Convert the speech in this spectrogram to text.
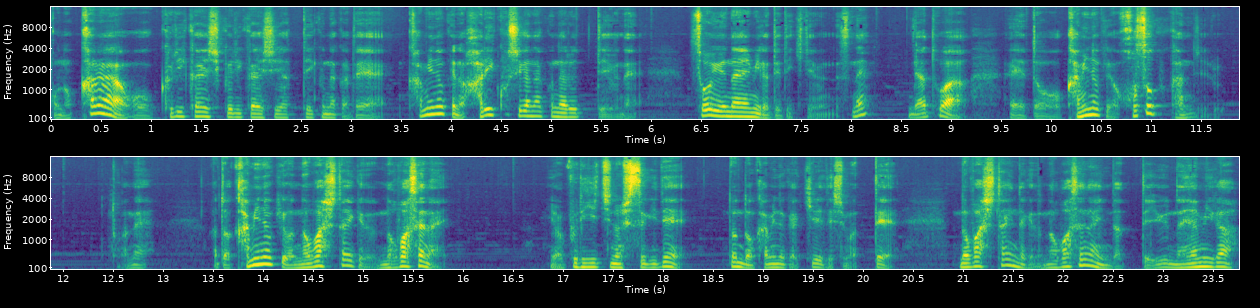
このカラーを繰り返し繰り返しやっていく中で、髪の毛の張り腰がなくなるっていうね、そういう悩みが出てきてるんですね。で、あとは、えっ、と、髪の毛が細く感じるとかね。あとは髪の毛を伸ばしたいけど伸ばせない。要はブリーチのしすぎで、どんどん髪の毛が切れてしまって、伸ばしたいんだけど伸ばせないんだっていう悩みが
